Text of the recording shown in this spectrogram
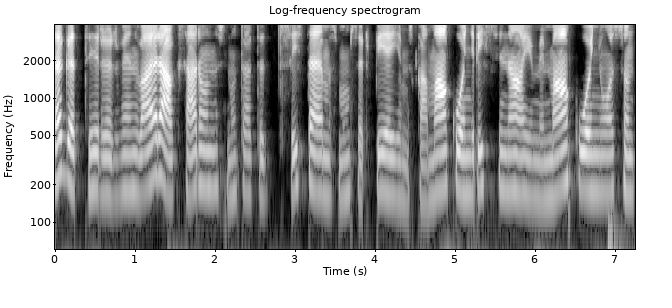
tagad ir ar vien vairāk sarunas, nu, tātad sistēmas mums ir pieejamas kā mākoņu risinājumi, mākoņos, un,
